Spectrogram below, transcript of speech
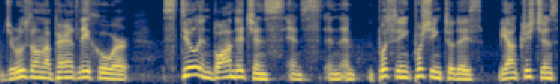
Jerusalem, apparently, who were still in bondage and and and, and pushing pushing to this beyond Christians,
